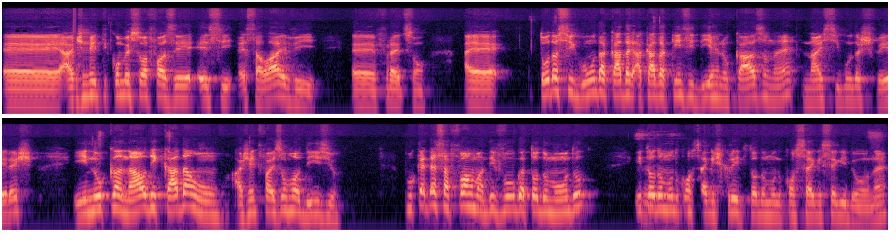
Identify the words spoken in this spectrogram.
É, a gente começou a fazer esse, essa live, é, Fredson, é, toda segunda, a cada, a cada 15 dias, no caso, né? Nas segundas-feiras. E no canal de cada um, a gente faz um rodízio. Porque dessa forma divulga todo mundo e todo mundo consegue inscrito, todo mundo consegue seguidor, né?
